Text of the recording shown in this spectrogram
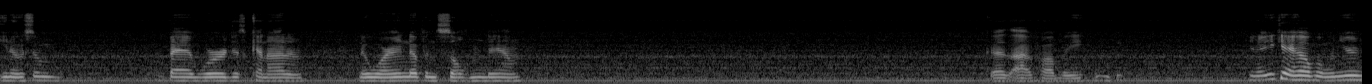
you know, some bad word just kind of out of nowhere, end up insulting them. Because I probably, you know, you can't help it when you're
